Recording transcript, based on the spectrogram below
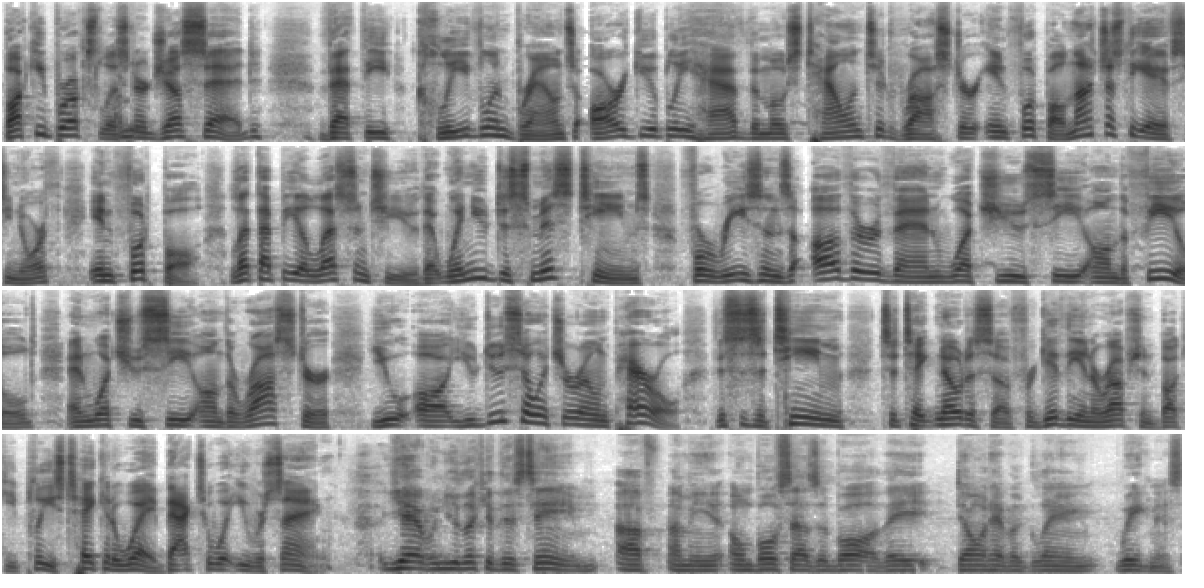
Bucky Brooks, listener, just said that the Cleveland Browns arguably have the most talented roster in football, not just the AFC North, in football. Let that be a lesson to you that when you dismiss teams for reasons other than what you see on the field and what you see on the roster, you uh, you do so at your own peril. This is a team to take notice of. Forgive the interruption, Bucky. Please take it away. Back to what you were saying. Yeah, when you look at this team, uh, I mean, on both sides of the ball, they don't have a glaring weakness.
